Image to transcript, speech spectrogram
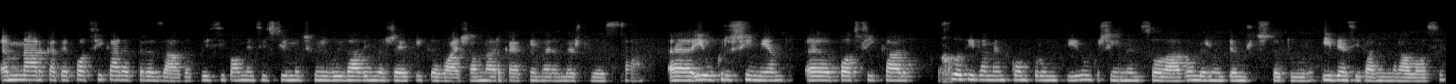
a menarca até pode ficar atrasada, principalmente se existir uma disponibilidade energética baixa. A menarca é a primeira menstruação. Uh, e o crescimento uh, pode ficar relativamente comprometido, um crescimento saudável, mesmo em termos de estatura e densidade mineral óssea,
